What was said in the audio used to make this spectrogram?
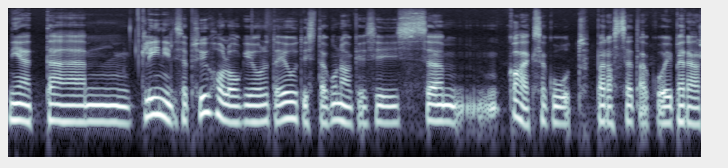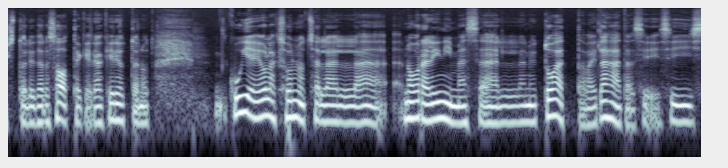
nii et ähm, kliinilise psühholoogi juurde jõudis ta kunagi siis ähm, kaheksa kuud pärast seda, kui perearst oli talle saatekirja kirjutanud kui ei oleks olnud sellel äh, noorel inimesel nüüd toetavaid lähedasi, siis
